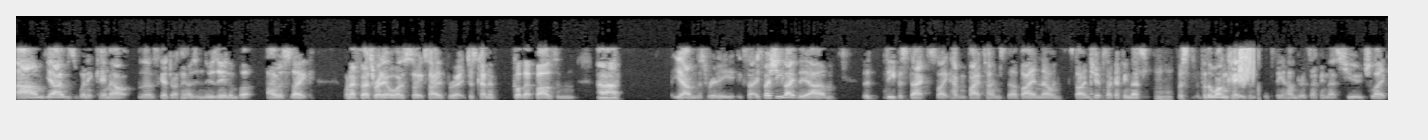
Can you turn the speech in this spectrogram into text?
Um, yeah, I was when it came out the schedule. I think I was in New Zealand, but I was like, when I first read it, oh, I was so excited for it. Just kind of got that buzz, and uh, yeah, I'm just really excited, especially like the um the deeper stacks, like having five times the buy-in now in starting chips. Like I think that's Mm-hmm. for, for the 1Ks and 1500s. I think that's huge. Like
